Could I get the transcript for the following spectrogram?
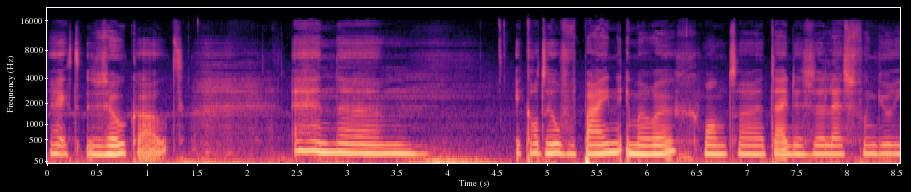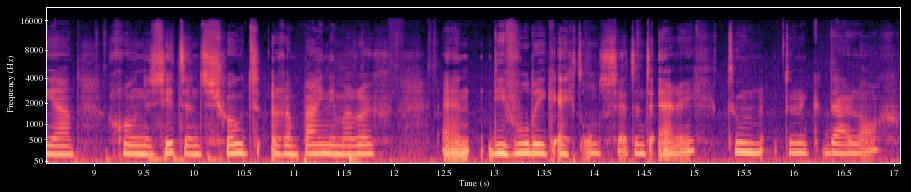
Echt zo koud. En um, ik had heel veel pijn in mijn rug. Want uh, tijdens de les van Juriaan, gewoon zittend, schoot er een pijn in mijn rug. En die voelde ik echt ontzettend erg toen, toen ik daar lag.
